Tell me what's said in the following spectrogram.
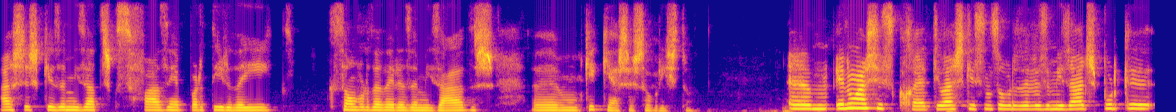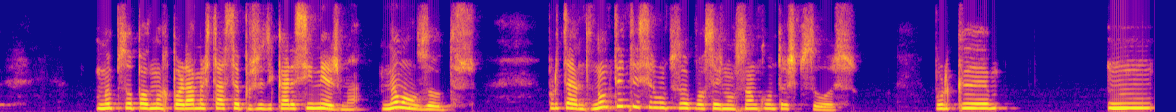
Achas que as amizades que se fazem a partir daí que são verdadeiras amizades? Um, o que é que achas sobre isto? Um, eu não acho isso correto. Eu acho que isso não são verdadeiras amizades porque uma pessoa pode não reparar, mas está-se a prejudicar a si mesma, não aos outros. Portanto, não tentem ser uma pessoa que vocês não são com outras pessoas. Porque hum,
